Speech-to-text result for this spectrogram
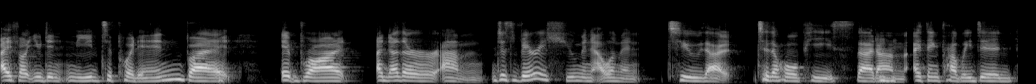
I felt you didn't need to put in, but it brought another um, just very human element to that to the whole piece that um, mm-hmm. I think probably did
